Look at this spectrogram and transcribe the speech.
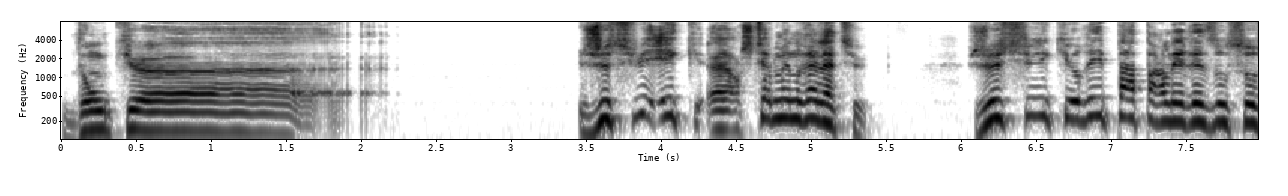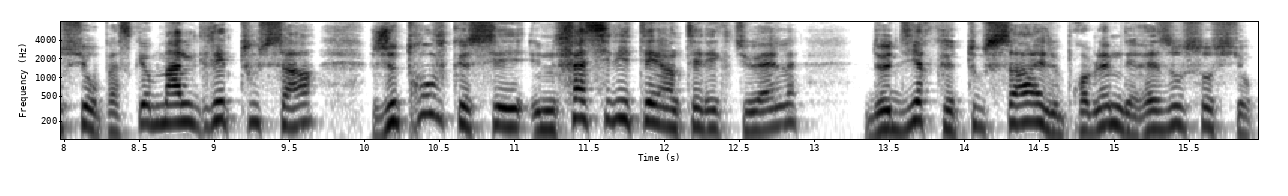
Donc, euh, je suis alors je terminerai là-dessus. Je suis écœuré pas par les réseaux sociaux parce que malgré tout ça, je trouve que c'est une facilité intellectuelle de dire que tout ça est le problème des réseaux sociaux.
